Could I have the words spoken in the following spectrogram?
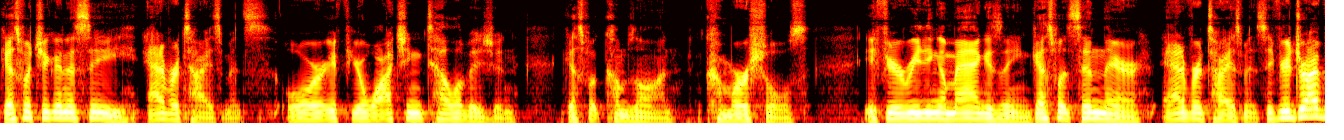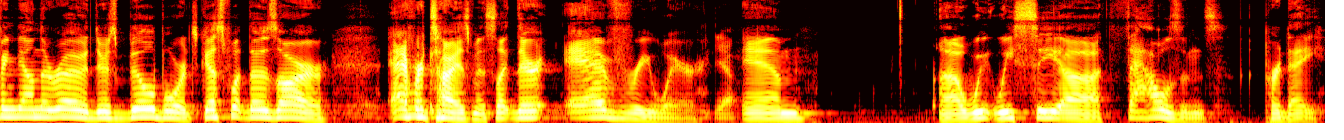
guess what you're gonna see? Advertisements. Or if you're watching television, guess what comes on? Commercials. If you're reading a magazine, guess what's in there? Advertisements. If you're driving down the road, there's billboards. Guess what those are? Advertisements. Like they're everywhere. Yeah. And uh, we, we see uh, thousands per day.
